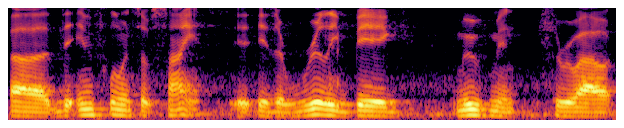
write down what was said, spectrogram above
uh, the influence of science it is a really big movement throughout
